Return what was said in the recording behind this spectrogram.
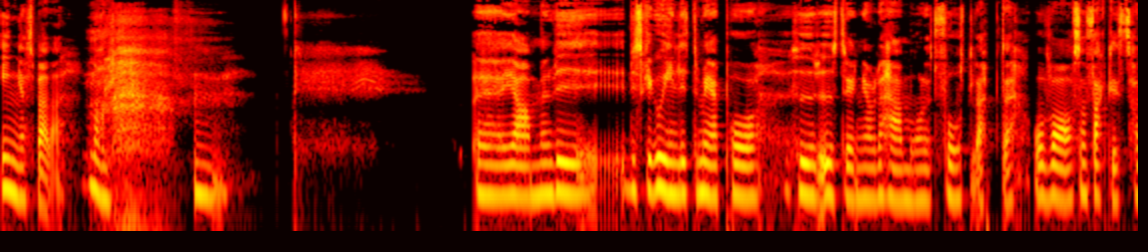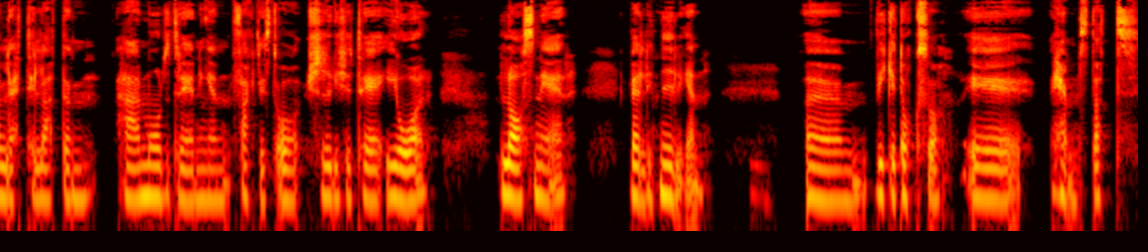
Inga spärrar. Noll. Mm. Uh, ja, men vi, vi ska gå in lite mer på hur utredningen av det här målet fortlöpte och vad som faktiskt har lett till att den här mordutredningen faktiskt år 2023 i år lades ner väldigt nyligen. Um, vilket också är hemskt att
